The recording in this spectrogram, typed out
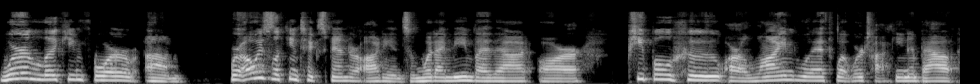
we're looking for, um, we're always looking to expand our audience. And what I mean by that are people who are aligned with what we're talking about.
